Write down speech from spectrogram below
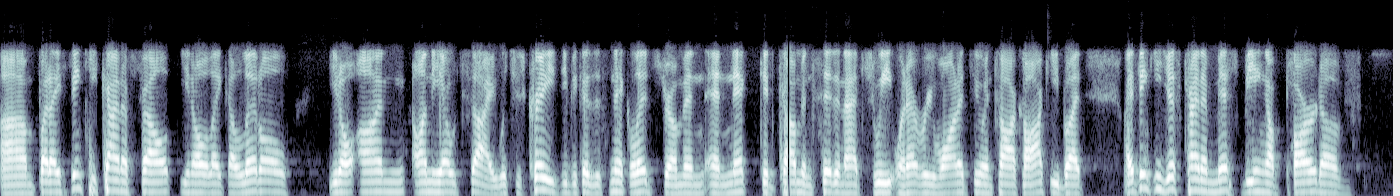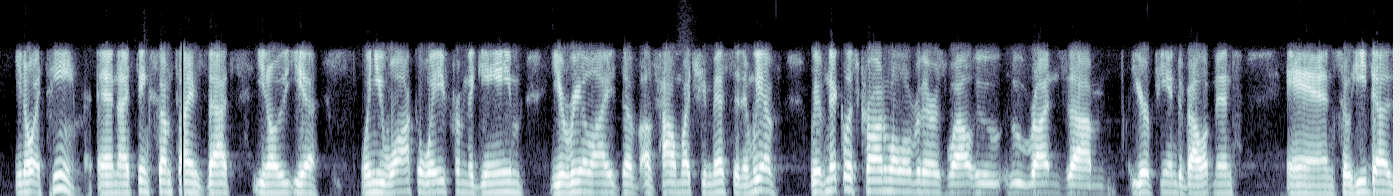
Um, but I think he kind of felt you know like a little you know on on the outside which is crazy because it's Nick Lidstrom and and Nick could come and sit in that suite whenever he wanted to and talk hockey. But I think he just kind of missed being a part of you know a team. And I think sometimes that's you know yeah when you walk away from the game you realize of of how much you miss it. And we have we have Niklas Kronwall over there as well, who who runs um, European development, and so he does.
